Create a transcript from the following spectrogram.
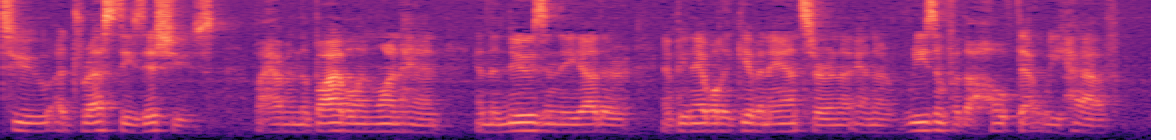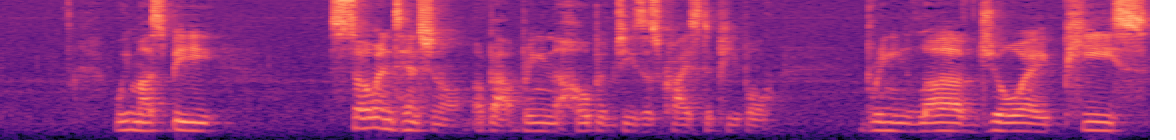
to address these issues by having the Bible in one hand and the news in the other, and being able to give an answer and a, and a reason for the hope that we have. We must be so intentional about bringing the hope of Jesus Christ to people bringing love, joy, peace,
